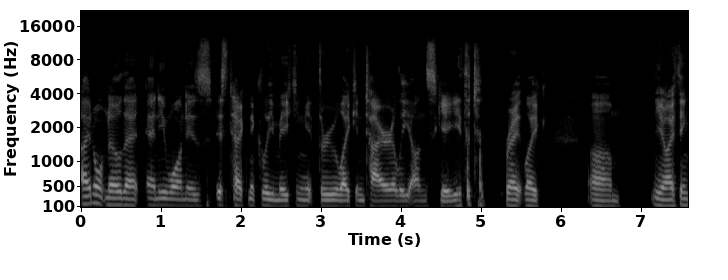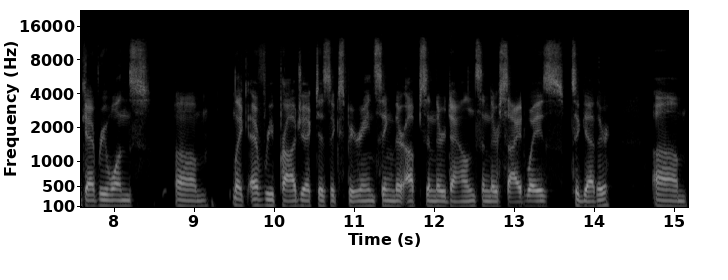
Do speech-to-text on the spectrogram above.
I don't know that anyone is is technically making it through like entirely unscathed, right? Like, um, you know, I think everyone's um, like every project is experiencing their ups and their downs and their sideways together. Um,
